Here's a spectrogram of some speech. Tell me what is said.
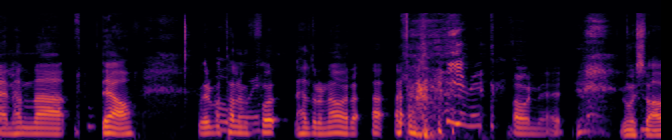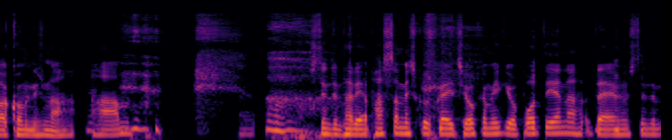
En hann að, já Við erum að Oh tala um, fór, heldur þú náður að Ég veit. Ó nei, nú er Svafa komin í svona ham. Stundum þarf ég að passa mig sko hvað ég tjóka mikið og poti í hérna er stundum,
